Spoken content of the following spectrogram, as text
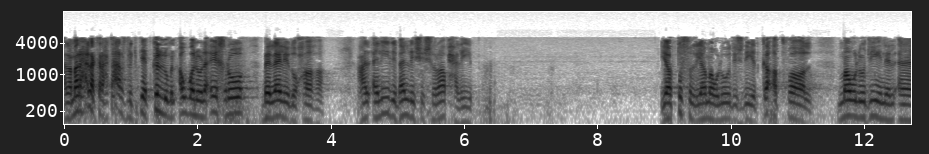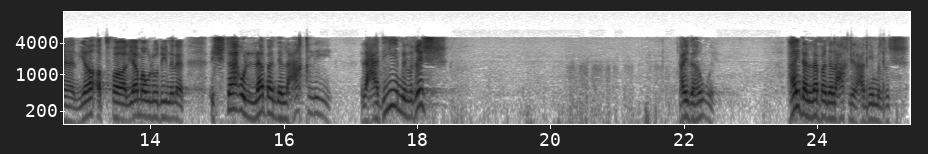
هلا ما رح لك رح تعرف الكتاب كله من أوله لآخره بالليل ضحاها. على القليل بلش شراب حليب. يا طفل يا مولود جديد كأطفال مولودين الآن. يا أطفال يا مولودين الآن. اشتهوا اللبن العقلي. العديم الغش. هيدا هو. هيدا اللبن العقلي العديم الغش.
